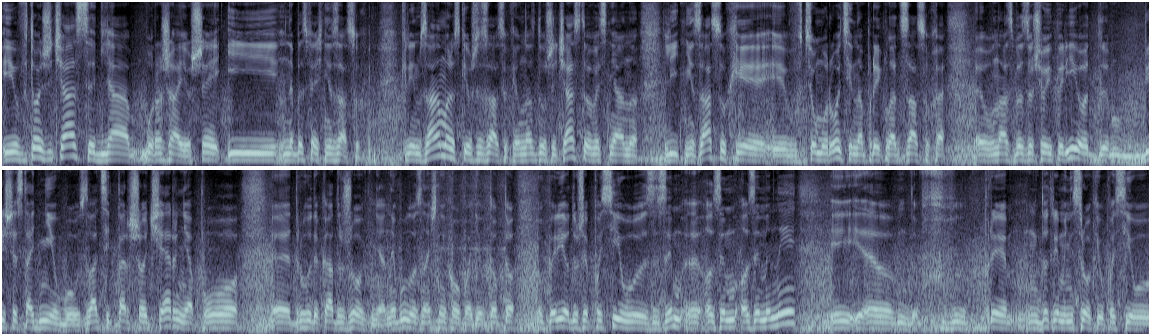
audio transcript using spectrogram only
І в той же час для урожаю ще і небезпечні засухи. Крім заморозків, вже засухи, у нас дуже часто весняно-літні засухи. І в цьому році, наприклад, засуха е, у нас бездощовий період більше ста днів був з 21 червня по е, другу декаду жовтня. Не було значних опадів. Тобто в період уже посіву зим, е, озим, озимини і при дотриманні сроків посіву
